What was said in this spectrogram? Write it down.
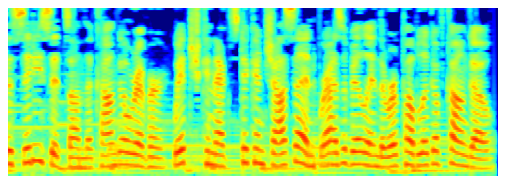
the city sits on the Congo River, which connects to Kinshasa and Brazzaville in the Republic of Congo.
